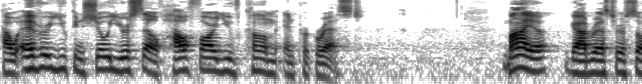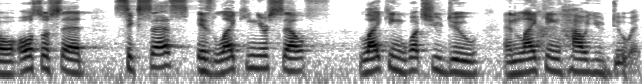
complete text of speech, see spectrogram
however, you can show yourself how far you've come and progressed. Maya, God rest her soul, also said, Success is liking yourself, liking what you do, and liking how you do it.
